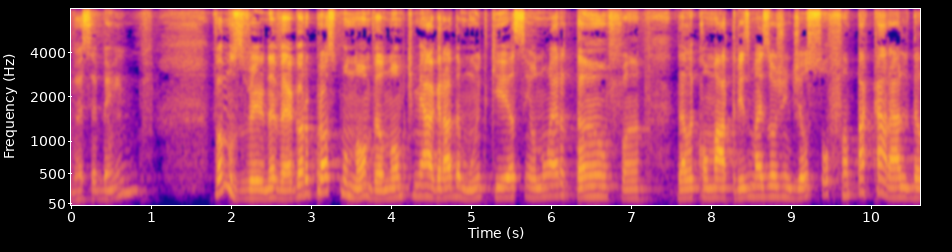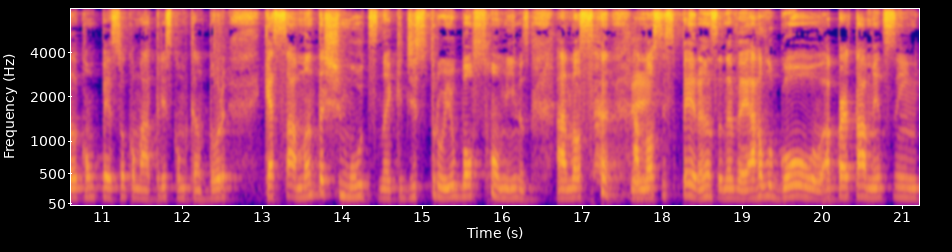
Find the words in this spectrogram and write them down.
vai ser bem. Vamos ver, né, velho? Agora o próximo nome, velho, é um nome que me agrada muito, que assim, eu não era tão fã dela como atriz, mas hoje em dia eu sou fã pra caralho dela como pessoa, como atriz, como cantora, que é Samantha Schmutz, né, que destruiu Bolsominions, a nossa, a nossa esperança, né, velho? Alugou apartamentos em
